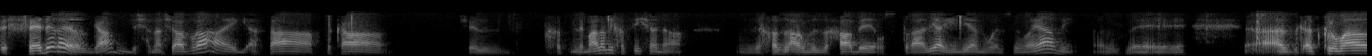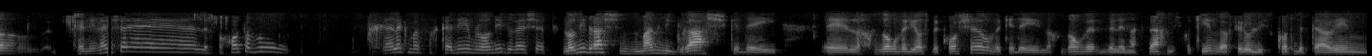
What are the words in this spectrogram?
ופדרר גם בשנה שעברה עשה הפסקה של למעלה מחצי שנה, וחזר וזכה באוסטרליה, אינדיאן ווילס ומיאמי. אז, אה, אז, אז כלומר, כנראה שלפחות עבור חלק מהשחקנים לא, נדרשת, לא נדרש זמן מגרש כדי לחזור ולהיות בכושר, וכדי לחזור ולנצח משחקים, ואפילו לזכות בתארים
